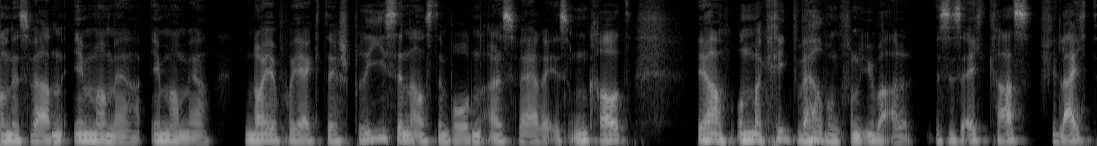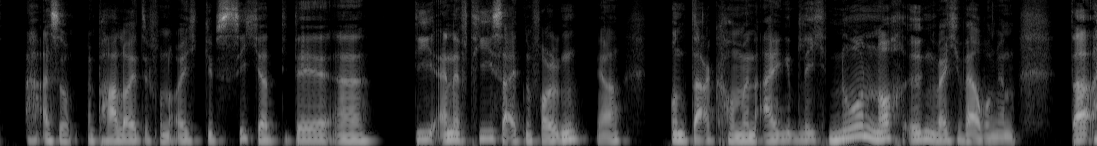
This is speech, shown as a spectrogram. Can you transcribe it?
Und es werden immer mehr, immer mehr neue Projekte sprießen aus dem Boden, als wäre es Unkraut. Ja, und man kriegt Werbung von überall. Es ist echt krass. Vielleicht, also ein paar Leute von euch gibt es sicher, die, die, äh, die NFT-Seiten folgen, ja. Und da kommen eigentlich nur noch irgendwelche Werbungen. Da,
